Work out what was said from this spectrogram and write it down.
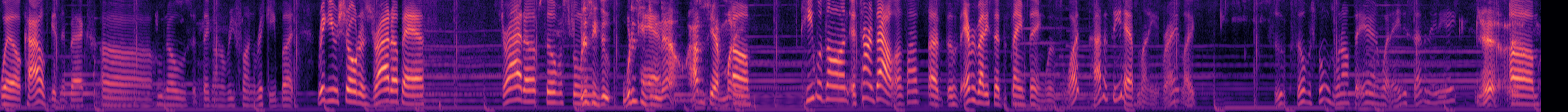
Well, Kyle's getting it back. Uh, who knows if they're gonna refund Ricky? But Ricky Schroder's dried up ass, dried up silver spoon. What does he do? What does he do now? How does he have money? Um, he was on. It turns out, as I, uh, as everybody said the same thing. Was what? How does he have money? Right? Like Sil- Silver Spoons went off the air in what 87, 88? Yeah. Um,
